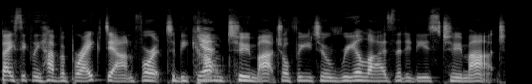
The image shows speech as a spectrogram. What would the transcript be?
basically have a breakdown for it to become Yeah. too much or for you to realize that it is too much.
